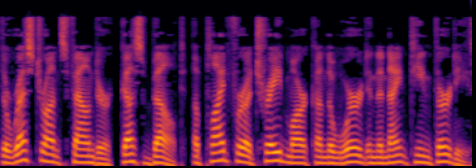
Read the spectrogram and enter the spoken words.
the restaurant's founder, Gus Belt, applied for a trademark on the word in the 1930s.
